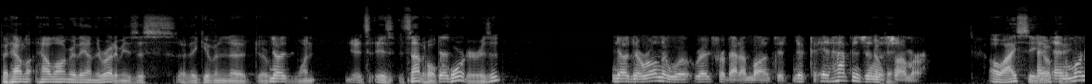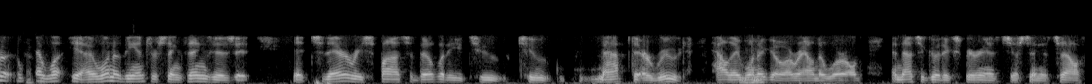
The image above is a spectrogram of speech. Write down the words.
But how how long are they on the road? I mean, is this are they given a, a no, one? It's it's not a whole quarter, is it? No, they're on the road for about a month. It, it happens in okay. the summer. Oh, I see. And, okay. and one of okay. and what, yeah, and one of the interesting things is it it's their responsibility to to map their route how they mm-hmm. want to go around the world, and that's a good experience just in itself.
